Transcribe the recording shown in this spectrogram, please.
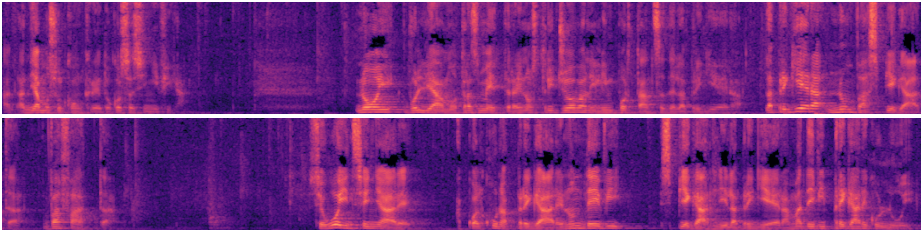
Andiamo sul concreto, cosa significa? Noi vogliamo trasmettere ai nostri giovani l'importanza della preghiera. La preghiera non va spiegata, va fatta. Se vuoi insegnare a qualcuno a pregare, non devi spiegargli la preghiera, ma devi pregare con lui.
